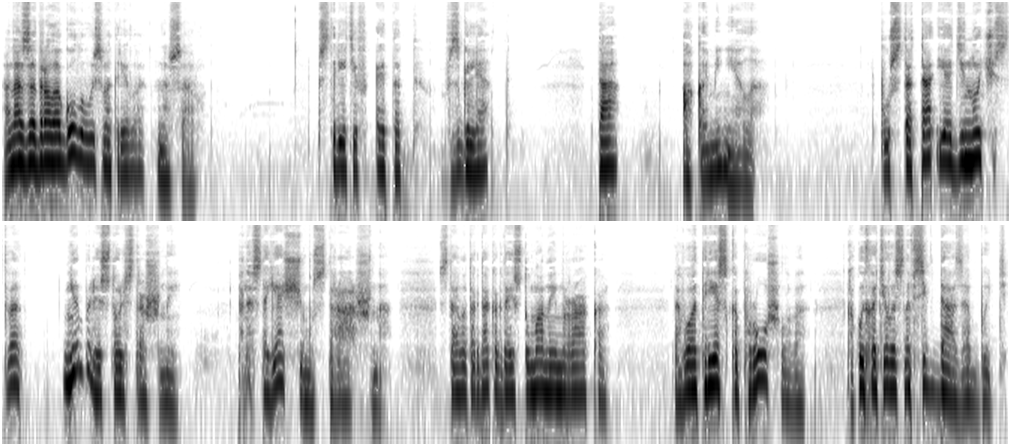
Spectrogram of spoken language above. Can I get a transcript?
Она задрала голову и смотрела на Сару. Встретив этот взгляд, та окаменела. Пустота и одиночество не были столь страшны. По-настоящему страшно стало тогда, когда из тумана и мрака, того отрезка прошлого, какой хотелось навсегда забыть,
